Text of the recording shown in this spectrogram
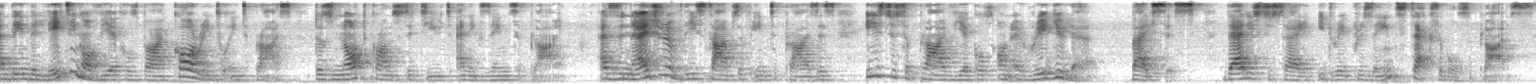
And then the letting of vehicles by a car rental enterprise does not constitute an exempt supply as the nature of these types of enterprises is to supply vehicles on a regular basis. That is to say, it represents taxable supplies.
